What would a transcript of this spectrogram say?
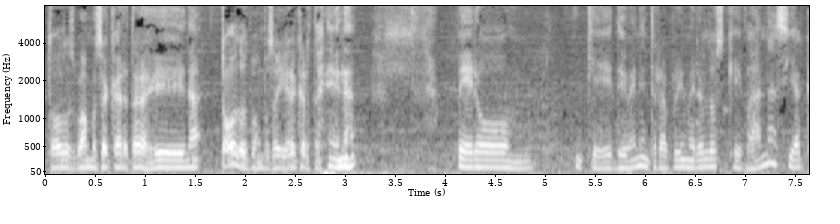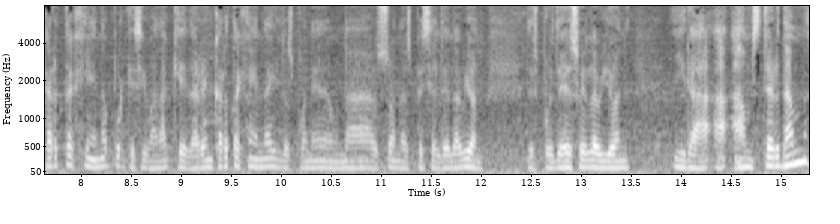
todos vamos a Cartagena, todos vamos a ir a Cartagena, pero que deben entrar primero los que van hacia Cartagena porque se van a quedar en Cartagena y los ponen en una zona especial del avión. Después de eso el avión irá a Ámsterdam,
